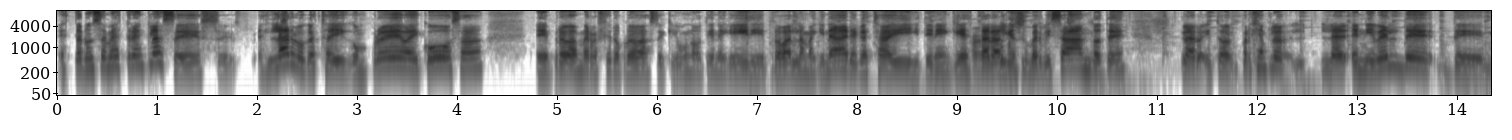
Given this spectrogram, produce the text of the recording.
estar un semestre en clase, es, es, largo, ¿cachai? Con pruebas y cosas. Eh, pruebas me refiero a pruebas de que uno tiene que ir y probar la maquinaria, ¿cachai? Y tiene que estar Ah, alguien supervisándote. Claro, y to- por ejemplo, la- el nivel de, de-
